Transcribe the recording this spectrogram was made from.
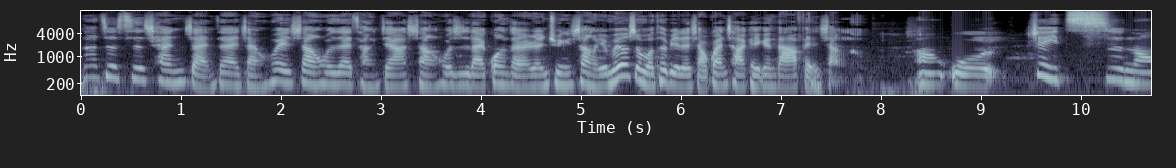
那这次参展在展会上，或者在藏家上，或者是来逛展的人群上，有没有什么特别的小观察可以跟大家分享呢？嗯，我这一次呢，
